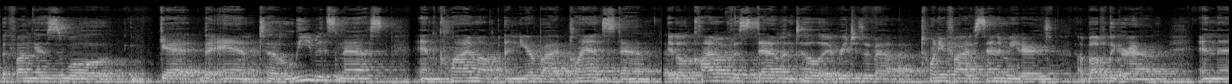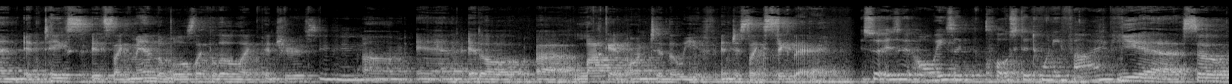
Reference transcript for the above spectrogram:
the fungus will get the ant to leave its nest and climb up a nearby plant stem. It'll climb up the stem until it reaches about 25 centimeters above the ground, and then it takes its like mandibles, like the little like pinchers, um, and it'll uh, lock it onto the leaf and just like stick there. So, is it always like close to 25? Yeah, so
